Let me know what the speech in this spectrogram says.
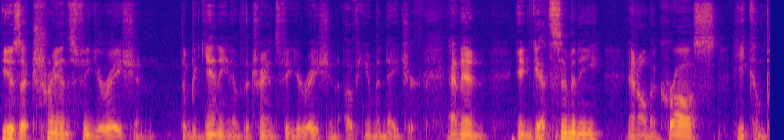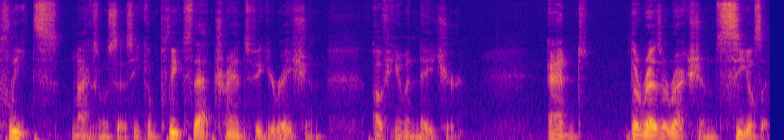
is a transfiguration, the beginning of the transfiguration of human nature. And then in Gethsemane and on the cross, he completes, Maximus says, he completes that transfiguration of human nature. And the resurrection seals it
